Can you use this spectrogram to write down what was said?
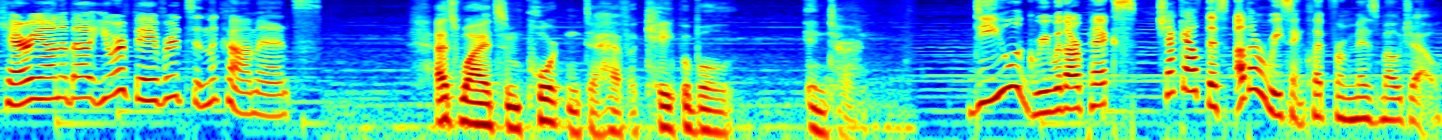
Carry on about your favorites in the comments. That's why it's important to have a capable intern. Do you agree with our picks? Check out this other recent clip from Ms. Mojo,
